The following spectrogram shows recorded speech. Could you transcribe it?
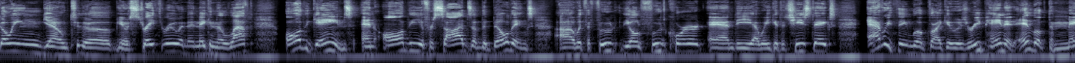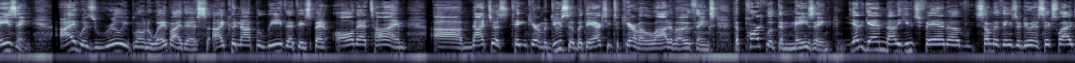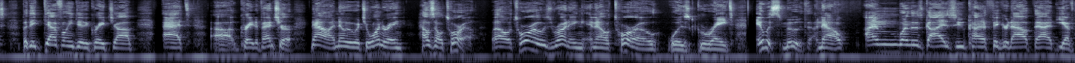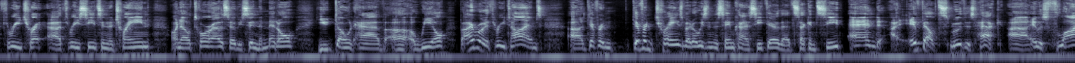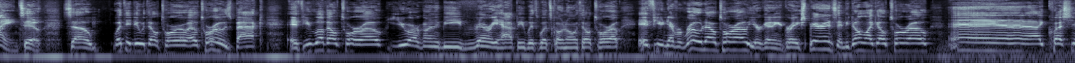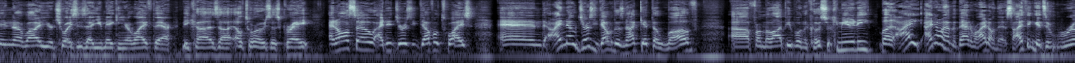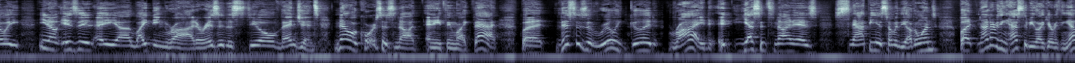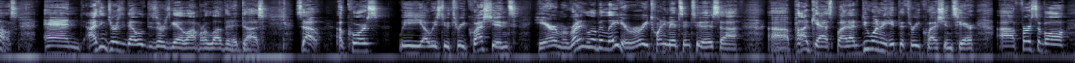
going, you know, to the, you know, straight through and then making the left. All the games and all the facades of the buildings uh, with the food, the old food court and the uh, where you get the cheesesteaks, everything looked like it was repainted. It looked amazing. I was really blown away by this. I could not believe that they spent all that time um, not just taking care of Medusa, but they actually took care of a lot of other things. The park looked amazing. Yet again, not a huge fan of some of the things they're doing at Six Flags, but they definitely did a great job at uh, Great Adventure. Now, I know what you're wondering how's El Toro? Well, El Toro was running, and El Toro was great. It was smooth. Now, I'm one of those guys who kind of figured out that you have three tra- uh, three seats in a train on El Toro. So if you sit in the middle, you don't have a, a wheel. But I rode it three times, uh, different different trains, but always in the same kind of seat there, that second seat. And it felt smooth as heck. Uh, it was flying too. So what they did with El Toro. El Toro is back. If you love El Toro, you are going to be very happy with what's going on with El Toro. If you never rode El Toro, you're getting a great experience. If you don't like El Toro, eh, I question a lot of your choices that you make in your life there because uh, El Toro is just great. And also, I did Jersey Devil twice, and I know Jersey Devil does not get the love uh, from a lot of people in the coaster community, but I, I don't have a bad ride on this. I think it's a really, you know, is it a uh, lightning rod or is it a steel vengeance? No, of course it's not anything like that, but this is a really good ride. It, yes, it's not as snappy as some of the other ones, but not everything has to be like everything else. And I think Jersey Devil deserves to get a lot more love than it does. So, of course, we always do three questions here, and we're running a little bit later. We're already 20 minutes into this uh, uh, podcast, but I do want to hit the three questions here. Uh, first of all,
